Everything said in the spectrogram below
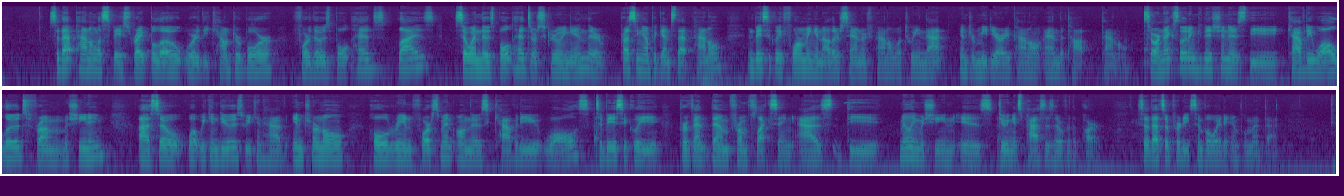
So that panel is spaced right below where the counter bore for those bolt heads lies. So when those bolt heads are screwing in, they're pressing up against that panel, and basically forming another sandwich panel between that intermediary panel and the top panel. So our next loading condition is the cavity wall loads from machining. Uh, so what we can do is we can have internal hole reinforcement on those cavity walls to basically prevent them from flexing as the milling machine is doing its passes over the part. So that's a pretty simple way to implement that.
